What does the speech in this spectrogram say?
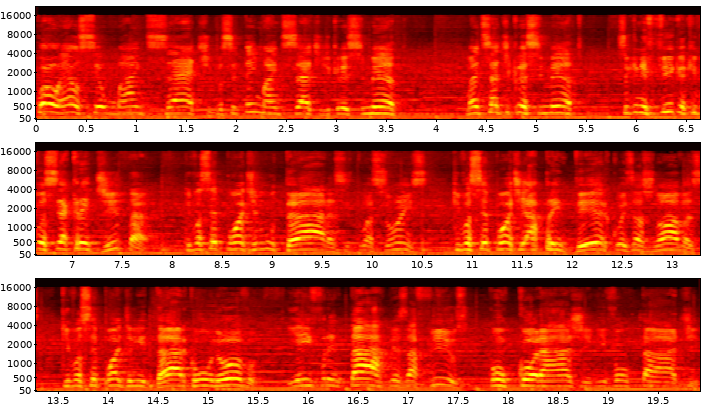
Qual é o seu mindset? Você tem mindset de crescimento? Mindset de crescimento significa que você acredita que você pode mudar as situações, que você pode aprender coisas novas, que você pode lidar com o novo e enfrentar desafios com coragem e vontade.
